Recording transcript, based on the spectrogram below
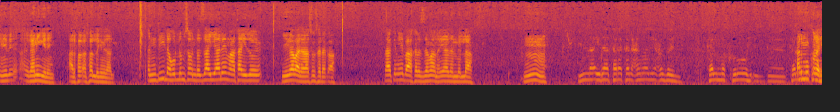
እኔ ጋንይ ነኝ አልፈ- አልፈልግም ይላል። እንዲህ ለሁሉም ሰው እንደዛ እያለ ማታ ይዞ ይገባል የራሱን ሰደቃ። ላኪን ይህ በአኽር ዘማን ነው ያዘን ቢላህ እም ኢላ ኢዛ ተረከ ልዐመል ሊዑዝሪን ከልመክሩህ ከልሙክረሂ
